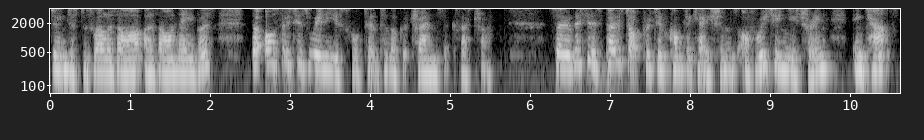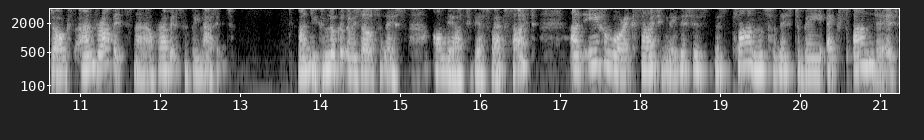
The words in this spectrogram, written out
doing just as well as our as our neighbours. But also it is really useful to, to look at trends, etc. So this is post-operative complications of routine neutering in cats, dogs and rabbits now. Rabbits have been added. And you can look at the results of this on the RCVS website. And even more excitingly, this is, there's plans for this to be expanded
